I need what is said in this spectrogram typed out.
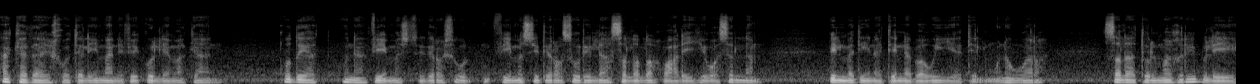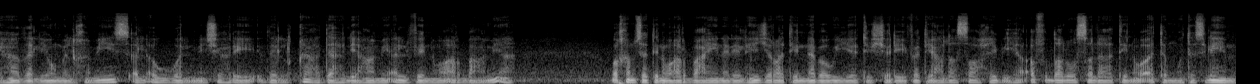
هكذا إخوة الإيمان في كل مكان. قضيت هنا في مسجد رسول في مسجد رسول الله صلى الله عليه وسلم بالمدينة النبوية المنورة. صلاة المغرب لهذا اليوم الخميس الأول من شهر ذي القعدة لعام 1445 للهجرة النبوية الشريفة على صاحبها أفضل صلاة وأتم تسليم.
